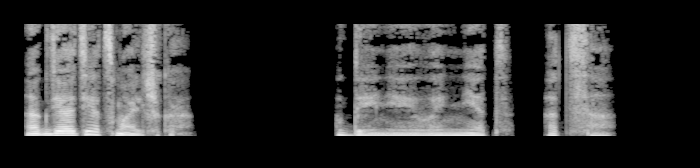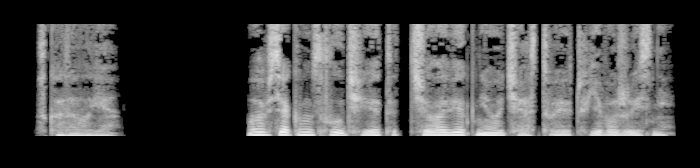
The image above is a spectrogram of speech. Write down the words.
А где отец мальчика? У Дэниела нет отца, сказал я. Во всяком случае, этот человек не участвует в его жизни.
